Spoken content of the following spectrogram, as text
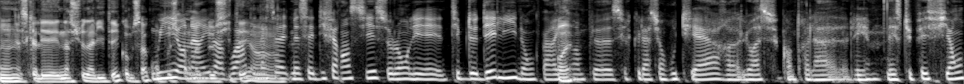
Mhm. Est-ce qu'il y a des nationalités comme ça Oui, on arrive à voir, hein mais c'est différencié selon les types de délits. Donc par exemple, circulation routière, euh, loi contre les stupéfiants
